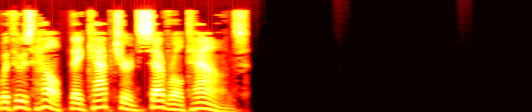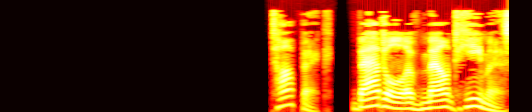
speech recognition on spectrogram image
with whose help they captured several towns. Battle of Mount Haemus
